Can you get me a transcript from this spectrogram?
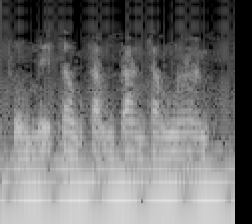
พรุ่งนี้ต้องทำการทำงาน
